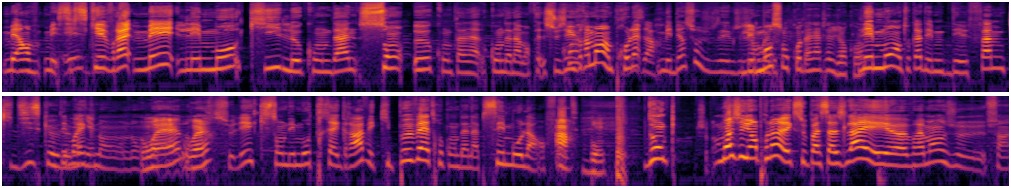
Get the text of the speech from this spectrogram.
mais, en- mais c'est ce qui est vrai, mais les mots qui le condamnent sont eux condamna- condamnables. En fait, j'ai eu vraiment un problème. Bizarre. Mais bien sûr, je vous ai. je Les mots sont condamnables, ça veut dire quoi? Les mots en tout cas des, des femmes qui disent que le Témoigner. mec l'ont Ouais, harcelé, qui sont des mots très graves et qui peuvent être condamnables, ces mots-là en fait. Ah bon. Donc. Moi j'ai eu un problème avec ce passage-là et euh, vraiment je, enfin,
